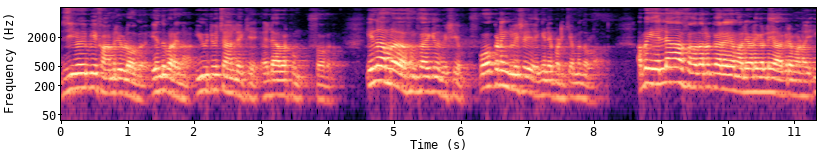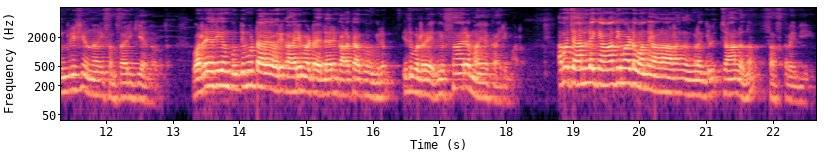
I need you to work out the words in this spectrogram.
G Y B family vlog എന്ന് പറയുന്ന യൂട്യൂബ് ചാനലിലേക്ക് എല്ലാവർക്കും സ്വാഗതം. ഇന്ന് നമ്മൾ സംസാരിക്കുന്ന വിഷയം സ്പോക്കൺ ഇംഗ്ലീഷ് എങ്ങനെ പഠിക്കാമെന്നുള്ളതാണ്. അപ്പോൾ എല്ലാ സാധാരണക്കാരായ മലയാളികളുടെ ആഗ്രഹമാണ് ഇംഗ്ലീഷ് നന്നായി സംസാരിക്കുക എന്നുള്ളത്. വളരെയധികം ബുദ്ധിമുട്ടായ ഒരു കാര്യമായിട്ട് എല്ലാവരും കണക്കാക്കുമെങ്കിലും ഇത് വളരെ നിസ്സാരമായ കാര്യമാണ്. അപ്പോൾ ചാനലിലേക്ക് ആദ്യമായിട്ട് വന്ന ആളാണെങ്കിൽ നിങ്ങളെങ്കിൽ ചാനലൊന്ന് സബ്സ്ക്രൈബ് ചെയ്യുക.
